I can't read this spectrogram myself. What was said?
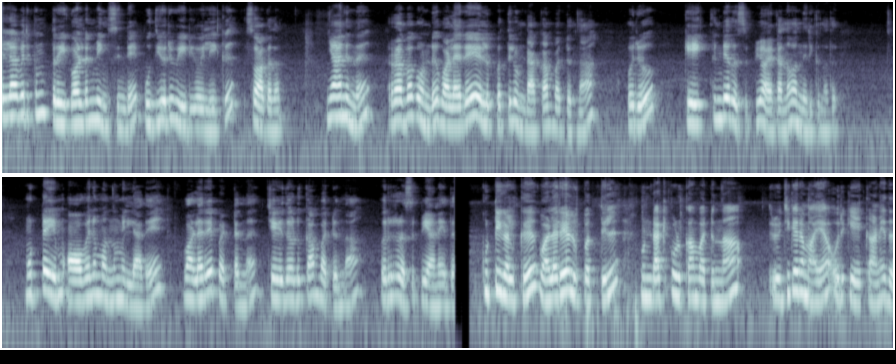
എല്ലാവർക്കും ത്രീ ഗോൾഡൻ വിങ്സിന്റെ പുതിയൊരു വീഡിയോയിലേക്ക് സ്വാഗതം. ഞാനിന്ന് റവ കൊണ്ട് വളരെ എളുപ്പത്തിൽ ഉണ്ടാക്കാൻ പറ്റുന്ന ഒരു കേക്കിന്റെ റെസിപ്പിയുമായിട്ടാണ് വന്നിരിക്കുന്നത്. മുട്ടയും ഓവനും ഒന്നും ഇല്ലാതെ വളരെ പെട്ടെന്ന് ചെയ്തെടുക്കാൻ പറ്റുന്ന ഒരു റെസിപ്പിയാണ് ഇത് കുട്ടികൾക്ക് വളരെ എളുപ്പത്തിൽ ഉണ്ടാക്കി കൊടുക്കാൻ പറ്റുന്ന രുചികരമായ ഒരു കേക്കാണിത്.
